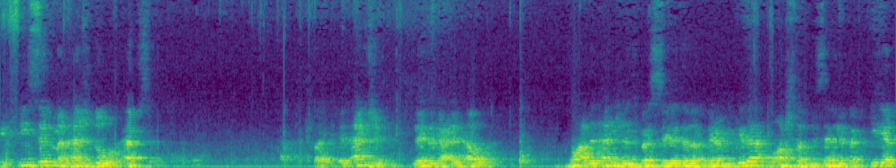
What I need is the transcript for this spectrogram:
ال T cell ملهاش دور absent طيب ال antigen نرجع للأول. بعض ال antigens بس هي تقدر تعمل كده واشهر مثال ال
